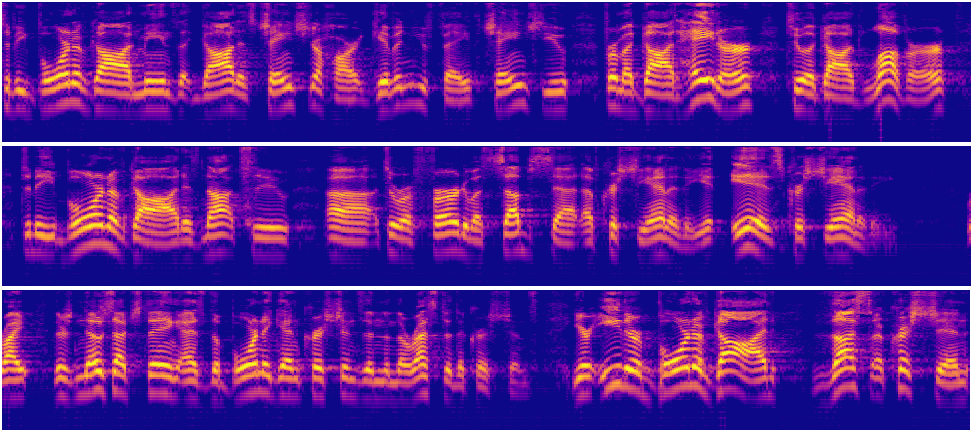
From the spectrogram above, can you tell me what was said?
To be born of God means that God has changed your heart, given you faith, changed you from a God hater to a God lover. To be born of God is not to, uh, to refer to a subset of Christianity. It is Christianity right? There's no such thing as the born again Christians and then the rest of the Christians. You're either born of God, thus a Christian,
